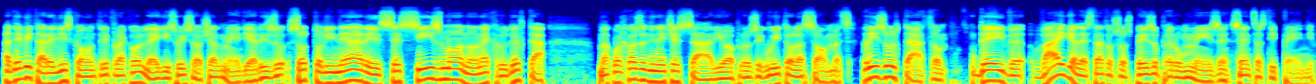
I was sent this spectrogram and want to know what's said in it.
ad evitare gli scontri fra colleghi sui social media. Risu- sottolineare il sessismo non è crudeltà, ma qualcosa di necessario, ha proseguito la Sommers. Risultato, Dave Weigel è stato sospeso per un mese, senza stipendio.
